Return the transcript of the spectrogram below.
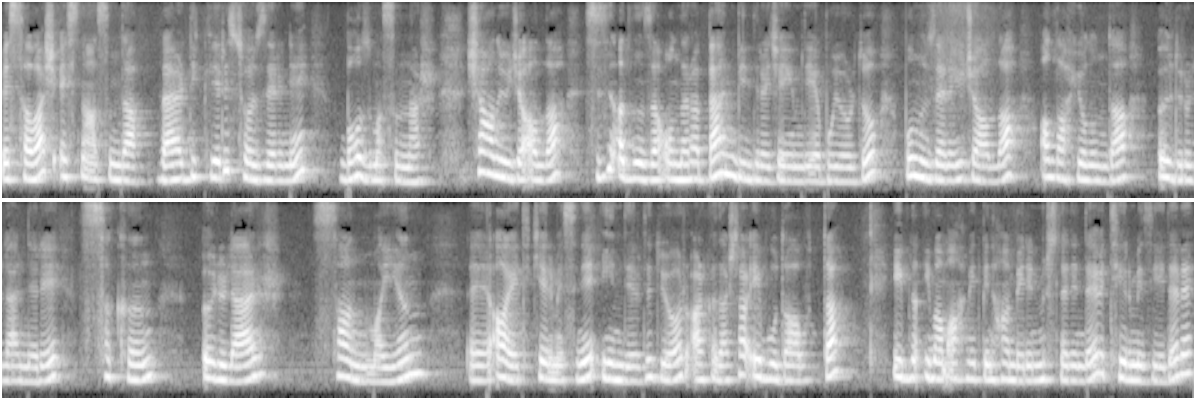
ve savaş esnasında verdikleri sözlerini bozmasınlar. Şanı Yüce Allah sizin adınıza onlara ben bildireceğim diye buyurdu. Bunun üzerine Yüce Allah Allah yolunda öldürülenleri sakın ölüler sanmayın e, ayet-i kerimesini indirdi diyor arkadaşlar Ebu Davud'da İbn, İmam Ahmet bin Hanbel'in Müsned'inde ve Tirmizi'de ve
